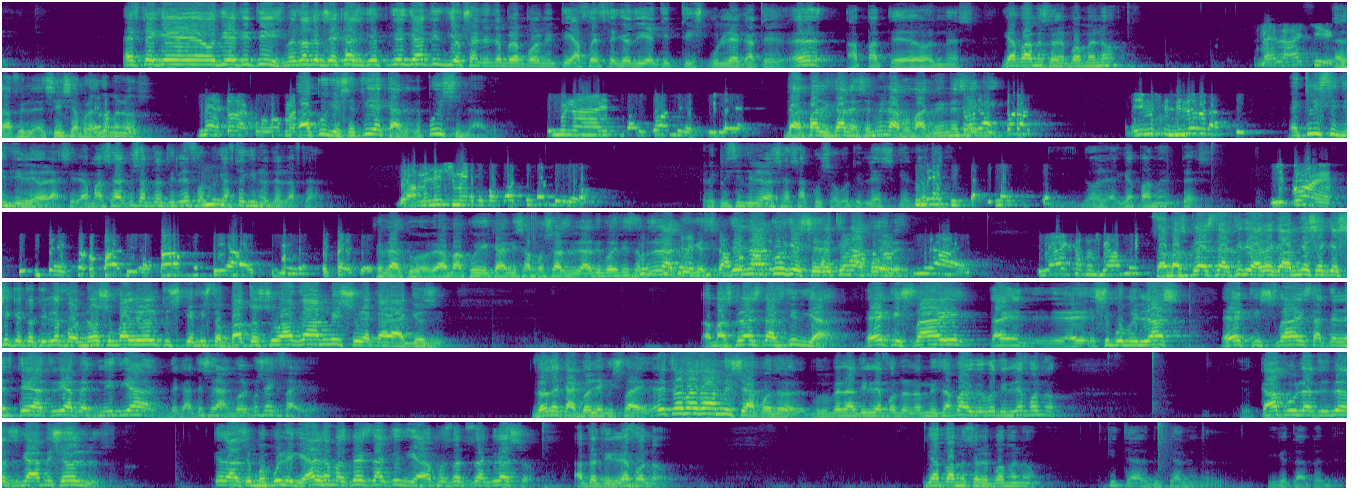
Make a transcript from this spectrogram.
Έφταιγε ο διαιτητής. Μετά το ξεχάσει και ποιο, γιατί διώξατε τον προπονητή αφού έφταιγε ο διαιτητής που λέγατε. Ε, απατεώνες. Για πάμε στον επόμενο. Έλα, Άκη. Έλα φίλε, εσύ είσαι προηγούμενος. Ναι, τώρα ακούγομαι. Ακούγεσαι, τι έκανες, ρε, πού ήσουν, ρε. Ήμουνα στην Παλικόνη, φίλε. Εντάξει, πάλι χάνεσαι, μην απομακρύνεσαι Τώρα, εκεί. τώρα, είμαι στην τηλεόραση. Ε, κλείστε την τηλεόραση, ρε. Μας ακούς από το τηλέφωνο, γι' αυτό γίνονται όλα αυτά. Για να μιλήσουμε για το παπά του Παντήλο. Ρε, κλείστε την τηλεόραση, ας ακούσω εγώ τι λες. Και... Τηλέφιστα, τηλέφιστα. Ωραία, για πάμε, πες. Λοιπόν, ε, τι πιστεύεις θα το πάρει ο Πάμπος, τι άλλο σήμερα. Πιστεύετε. Δεν ακούω, ρε. Άμα ακούει κανείς από εσάς, δηλαδή, βοηθήστε με. Δεν ακούγεσαι. Δεν ακούγεσαι, ρε. Τι να πω, ρε. Η ΑΕΚ θα σας γαμίσει. Θα μας κλάσει τα αρχίδια, ρε. Γαμιέσαι και εσύ και το τηλέφωνό σου. Βάλε όλη τη συσκευή στον πάτο σου. Αγαμίσου, ρε, καραγκιόζη. Θα μας κλάσει τα αρχίδια. Έχεις φάει, τα, ε, ε, εσύ που μιλάς, έχεις φάει στα τελευταία τρία παιχνίδια 14 γκολ. Πόσα έχει φάει, ρε; 12 γκολ έχεις φάει. Ε, τραβά γαμίσου από εδώ, ρε, που με ένα τηλέφωνο νομίζεις. Θα πάρω και εγώ τηλέφωνο. Ε, Κάπου να τους λέω, τους γαμίσω όλους. Και θα σου πω που είναι και άλλοι, θα μας κλάσει τα αρχίδια, όπως θα τους τα κλάσω. Από το τηλέφωνο. Για πάμε στο επόμενο. Κοίτα, ρε, πιάνουν, ρε. Για τα πέντε.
